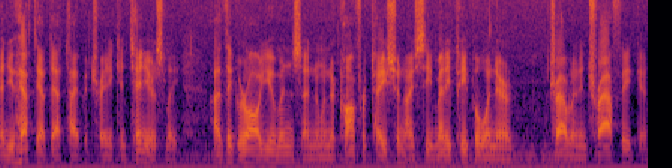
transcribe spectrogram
And you have to have that type of training continuously. I think we're all humans, and when there's confrontation, I see many people when they're traveling in traffic and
